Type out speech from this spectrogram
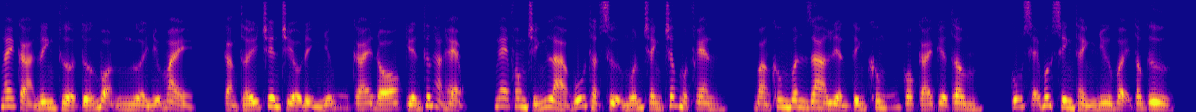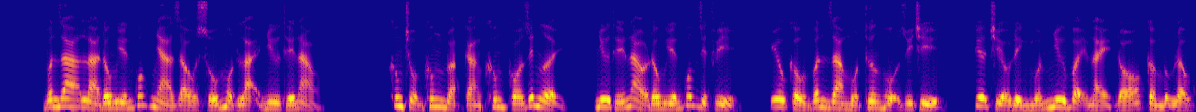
ngay cả ninh thừa tướng bọn người như mày, cảm thấy trên triều đỉnh những cái đó kiến thức hạn hẹp, nghe phong chính là vũ thật sự muốn tranh chấp một phen, bằng không vân gia liền tính không có cái kia tâm, cũng sẽ bức sinh thành như vậy tâm tư. Vân gia là Đông Yến quốc nhà giàu số một lại như thế nào? Không trộm không đoạt càng không có giết người, như thế nào Đông Yến quốc diệt phỉ, yêu cầu vân gia một thương hộ duy trì, kia triều đình muốn như vậy này đó cầm đồng lộc,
